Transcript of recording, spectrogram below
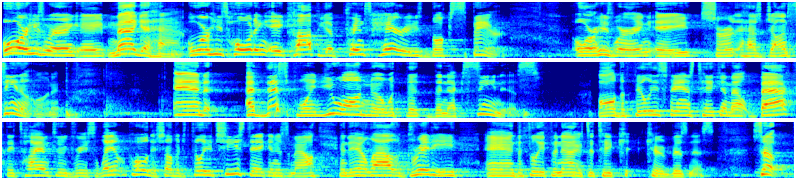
Or he's wearing a MAGA hat. Or he's holding a copy of Prince Harry's book, Spare. Or he's wearing a shirt that has John Cena on it. And at this point, you all know what the, the next scene is. All the Phillies fans take him out back, they tie him to a greased lamp pole, they shove a Philly cheesesteak in his mouth, and they allow Gritty and the Philly Phanatic to take care of business. So,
